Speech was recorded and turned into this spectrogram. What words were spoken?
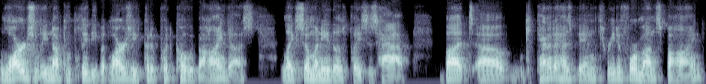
largely, not completely, but largely could have put COVID behind us like so many of those places have. But uh, Canada has been three to four months behind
